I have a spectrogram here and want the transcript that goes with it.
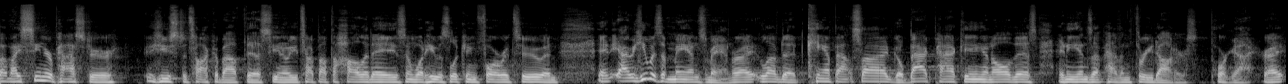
But my senior pastor he used to talk about this. You know, he talked about the holidays and what he was looking forward to. And, and I mean, he was a man's man, right? Loved to camp outside, go backpacking and all this. And he ends up having three daughters. Poor guy, right?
